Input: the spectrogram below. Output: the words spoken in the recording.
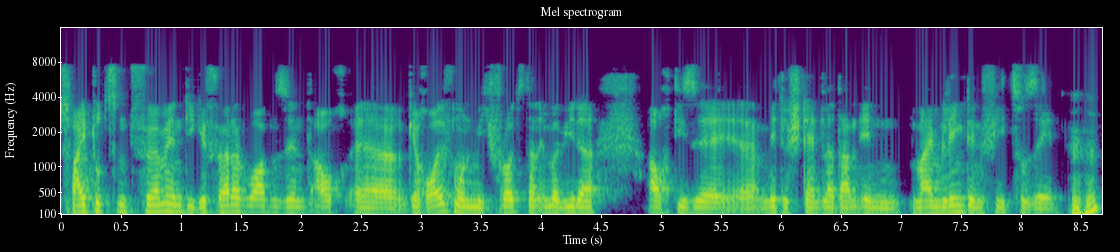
zwei Dutzend Firmen, die gefördert worden sind, auch äh, geholfen. Und mich freut es dann immer wieder, auch diese äh, Mittelständler dann in meinem LinkedIn-Feed zu sehen. Mhm.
